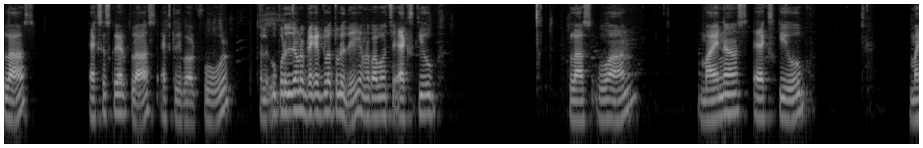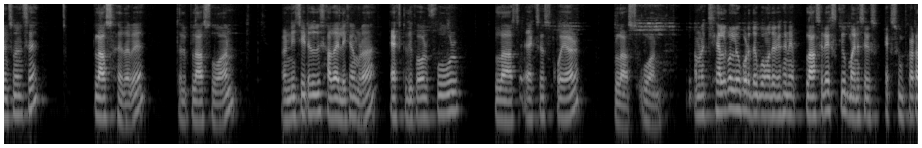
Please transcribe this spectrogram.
plus x square plus x to the power four তাহলে উপরে যদি আমরা ব্র্যাকেটগুলো তুলে দিই, আমরা পাবো হচ্ছে x cube plus one minus x cube minus মাইনাসে প্লাস হয়ে যাবে। তাহলে প্লাস ওয়ান আর নিচে এটা যদি সাদায় লিখে আমরা x to the power four plus x square plus one আমরা খেয়াল করলে উপরে দেখব আমাদের এখানে প্লাসের x cube minus x cube কাটা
